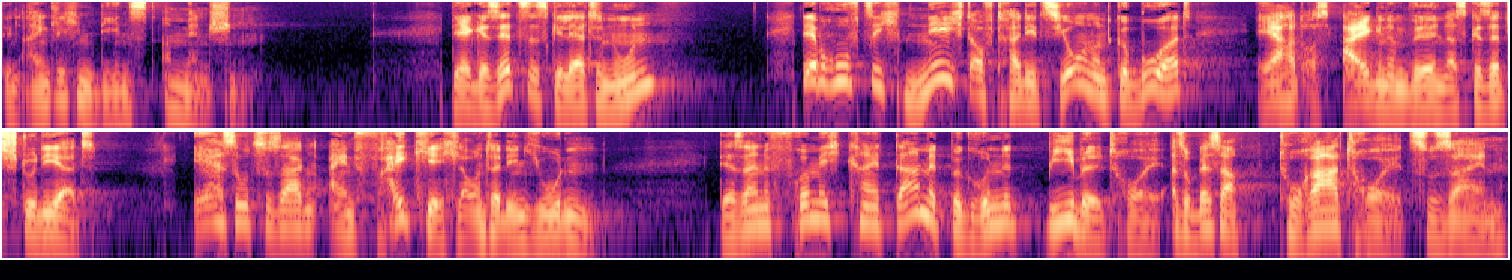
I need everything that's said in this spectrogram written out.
den eigentlichen Dienst am Menschen. Der Gesetzesgelehrte nun, der beruft sich nicht auf Tradition und Geburt, er hat aus eigenem Willen das Gesetz studiert. Er ist sozusagen ein Freikirchler unter den Juden, der seine Frömmigkeit damit begründet, bibeltreu, also besser toratreu zu sein.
